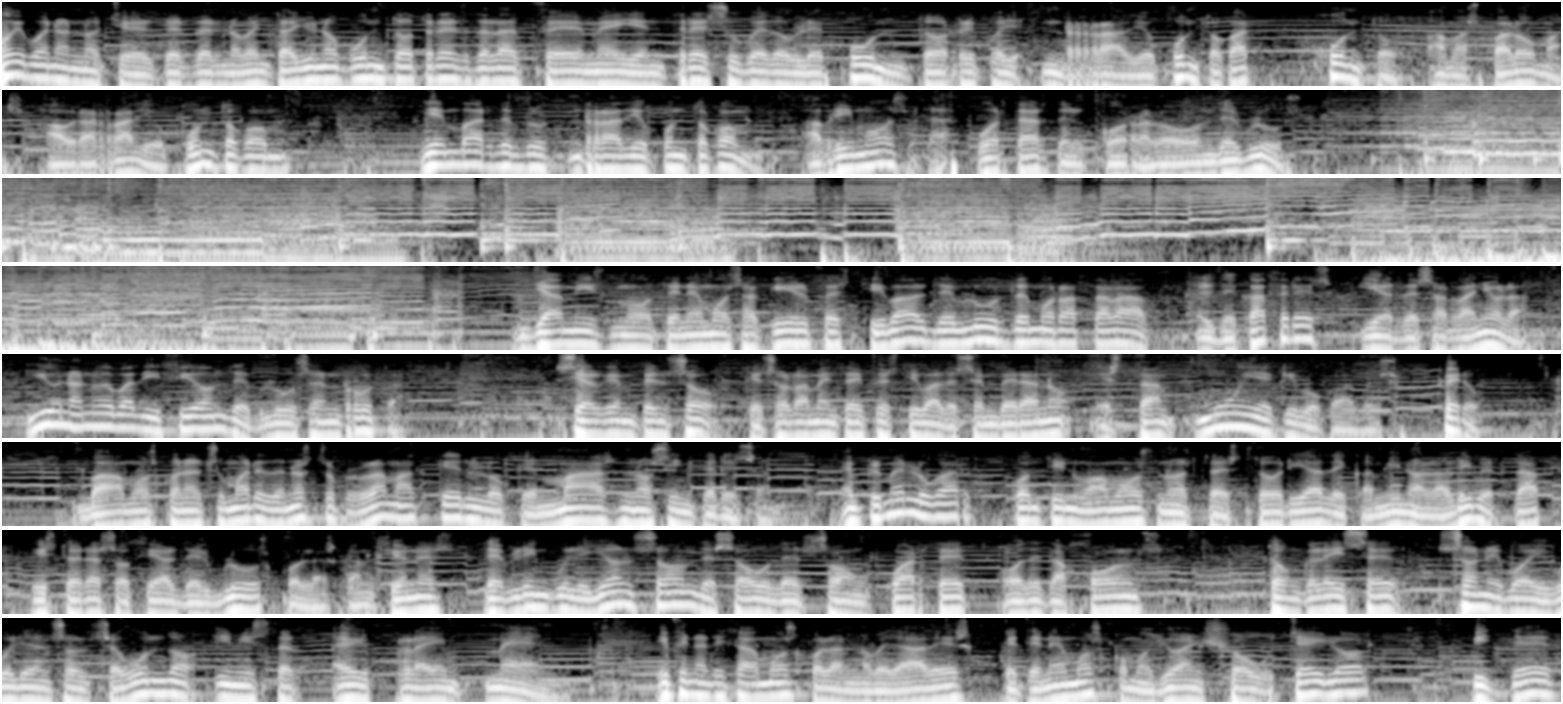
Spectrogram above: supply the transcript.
Muy buenas noches desde el 91.3 de la FM y en www.ripoyradio.cat junto a Maspalomas, ahora radio.com y en bardebluesradio.com abrimos las puertas del corralón del blues. Ya mismo tenemos aquí el Festival de Blues de Moratalaz, el de Cáceres y el de Sardañola, y una nueva edición de Blues en Ruta. Si alguien pensó que solamente hay festivales en verano, están muy equivocados. Pero vamos con el sumario de nuestro programa, que es lo que más nos interesa. En primer lugar, continuamos nuestra historia de Camino a la Libertad, historia social del blues, con las canciones de Blink Willie Johnson, The Southern Song Quartet, Odetta Holmes, Tom Glazer, Sonny Boy Williamson II y Mr. Airplane Man. Y finalizamos con las novedades que tenemos como Joan Shaw Taylor, Beat Dead,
